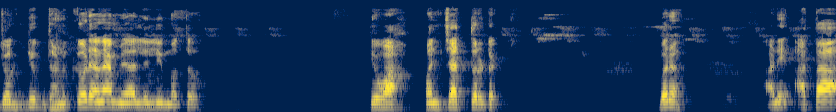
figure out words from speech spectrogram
जगदीप धनकड यांना मिळालेली मतं तेव्हा पंच्याहत्तर टक्के. बरं? आणि आता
